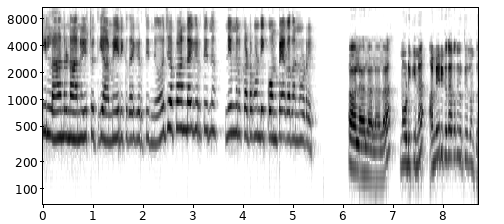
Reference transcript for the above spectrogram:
ಇಲ್ಲ ಅಂದ್ರೆ ನಾನು ಇಷ್ಟೊತ್ತಿಗೆ ಅಮೇರಿಕದಾಗ ಇರ್ತಿದ್ನೋ ಜಪಾನ್ದಾಗ ಇರ್ತಿದ್ನೋ ನಿಮ್ಮನ್ನ ಕಟ್ಕೊಂಡು ಕೊಂಪೆ ಆಗದ ನೋಡ್ರಿ. ಅಲ್ಲ ಅಲ್ಲ ಅಲ್ಲ ಅಲ್ಲ. ನೋಡಿಕಿನ ಅಮೇರಿಕದಾಗ ಇರ್ತಿದ್ದಂತ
